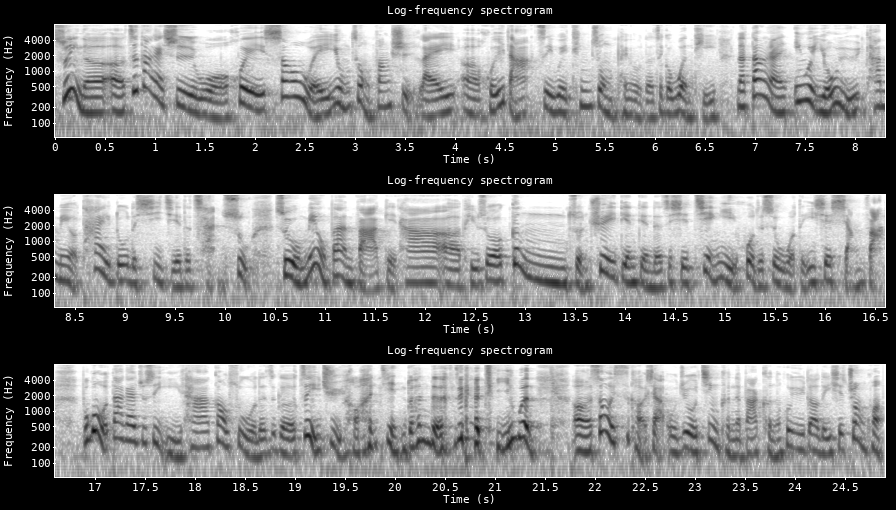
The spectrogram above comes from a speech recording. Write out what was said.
所以呢，呃，这大概是我会稍微用这种方式来呃回答这一位听众朋友的这个问题。那当然，因为由于他没有太多的细节的阐述，所以我没有办法给他呃，比如说更准确一点点的这些建议，或者是我的一些想法。不过我大概就是以他告诉我的这个这一句哈，很简单的这个提问，呃，稍微思考一下，我就尽可能把可能会遇到的一些状况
